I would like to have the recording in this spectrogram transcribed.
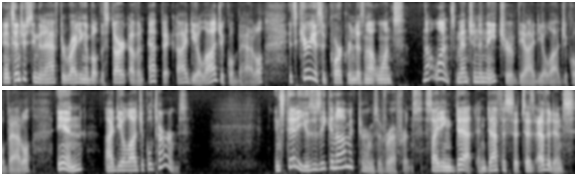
And it's interesting that after writing about the start of an epic ideological battle, it's curious that Corcoran does not once, not once, mention the nature of the ideological battle in ideological terms. Instead, he uses economic terms of reference, citing debt and deficits as evidence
